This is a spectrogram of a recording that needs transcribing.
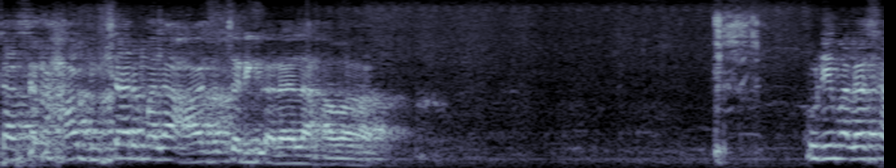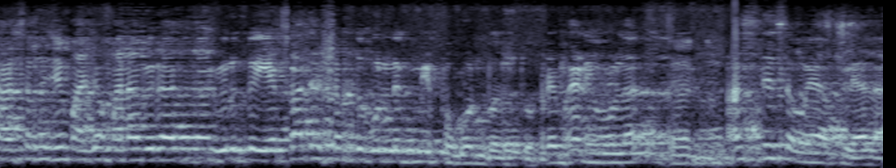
शासन हा विचार मला आज तरी करायला हवा। कुणी मला शासन जे माझ्या मनाविरुद्ध विरुद्ध एखादा शब्द बोलले की मी फुगून बसतो. प्रेमाने बोला असते सवय आपल्याला.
